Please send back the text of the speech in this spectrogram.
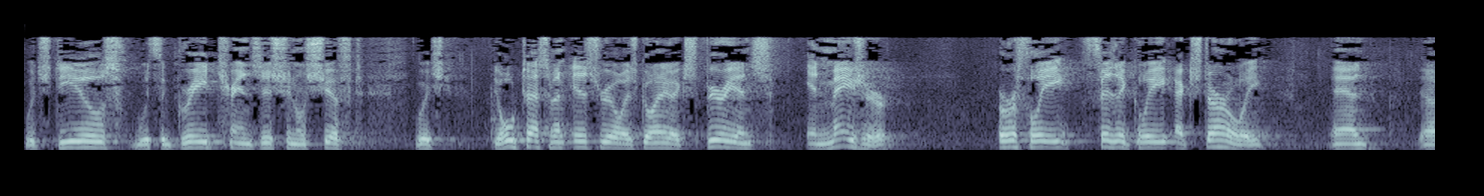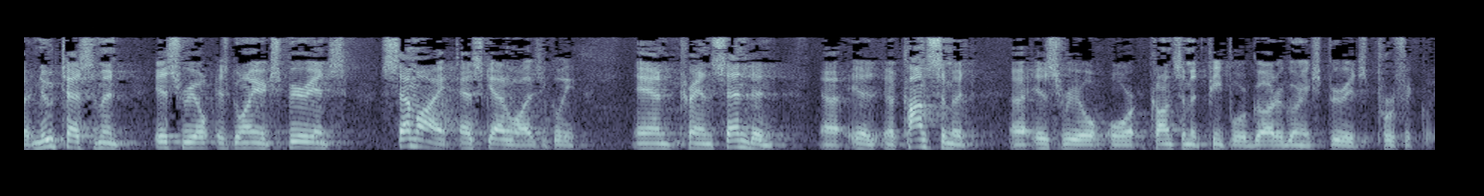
which deals with the great transitional shift which the Old Testament Israel is going to experience in measure, earthly, physically, externally, and uh, New Testament Israel is going to experience semi-eschatologically and transcendent, uh, consummate uh, Israel or consummate people of God are going to experience perfectly.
